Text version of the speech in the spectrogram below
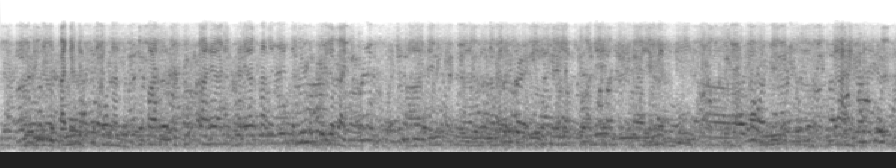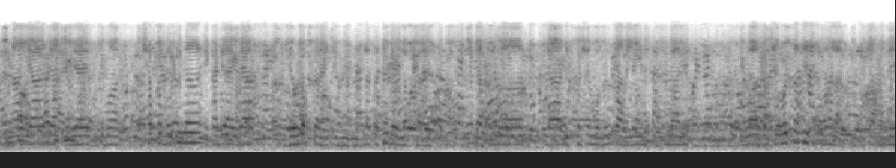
पॅनल डिस्कशन झालं ते फार उपयुक्त आहे आणि खऱ्या अर्थाने जे नवीन उद्योजक आहेत जे ज्यांनी नवीन किंवा जे एम एस सी त्यांना या ज्या आयडिया आहेत किंवा अशा पद्धतीनं एखादी आयडिया डेव्हलप करायची बिझनेसला कसं डेव्हलप करायचं यातून या डिस्कशनमधून चांगले डिस्कशन आले. किंवा जो शेवटचा सेशन झाला की त्याच्यामध्ये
